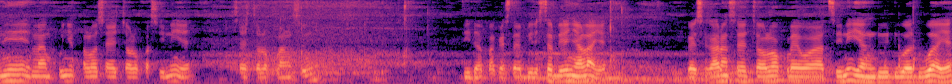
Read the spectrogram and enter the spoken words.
ini lampunya kalau saya colok ke sini ya saya colok langsung. Tidak pakai stabilizer dia nyala ya. Oke sekarang saya colok lewat sini yang dua-dua ya.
